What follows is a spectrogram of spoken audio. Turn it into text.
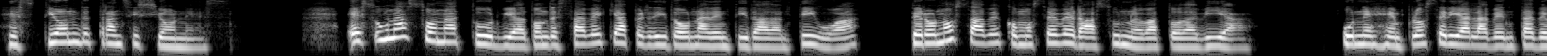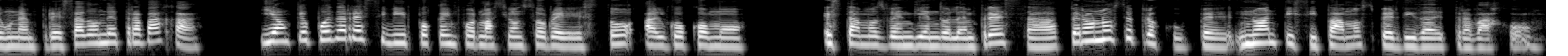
Gestión de Transiciones. Es una zona turbia donde sabe que ha perdido una identidad antigua, pero no sabe cómo se verá su nueva todavía. Un ejemplo sería la venta de una empresa donde trabaja, y aunque puede recibir poca información sobre esto, algo como Estamos vendiendo la empresa, pero no se preocupe, no anticipamos pérdida de trabajo.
